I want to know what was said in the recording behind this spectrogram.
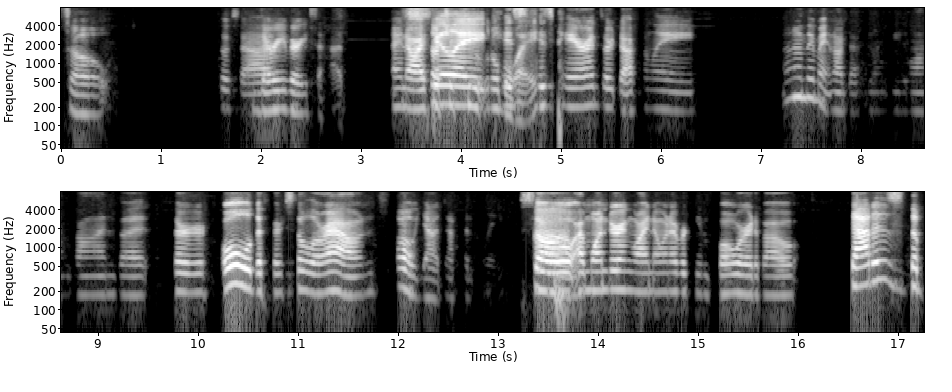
So So sad. very, very sad. I know. I such feel a like his boy. his parents are definitely. They might not definitely be long gone, but they're old if they're still around. Oh yeah, definitely. So Um, I'm wondering why no one ever came forward about. that is the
